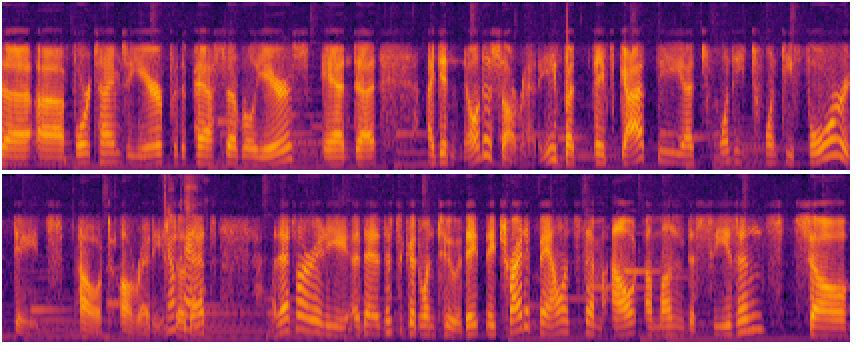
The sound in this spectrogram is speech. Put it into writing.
uh, uh, four times a year for the past several years, and uh, I didn't know this already, but they've got the uh, 2024 dates out already. Okay. So that's that's already uh, that, that's a good one too. They they try to balance them out among the seasons. So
